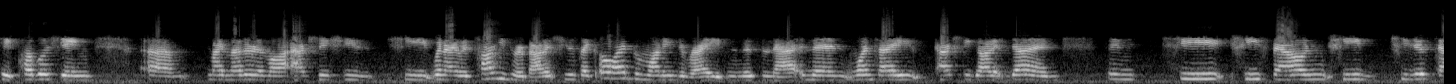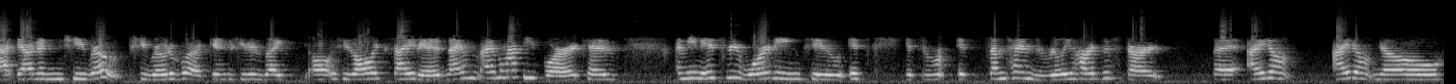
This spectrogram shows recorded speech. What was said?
Tate Publishing, um, my mother-in-law actually she she, when I was talking to her about it, she was like, "Oh, I've been wanting to write and this and that." And then once I actually got it done, then she she found she she just sat down and she wrote. She wrote a book, and she was like, all she's all excited, and I'm I'm happy for her because, I mean, it's rewarding to it's it's it's sometimes really hard to start, but I don't I don't know.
